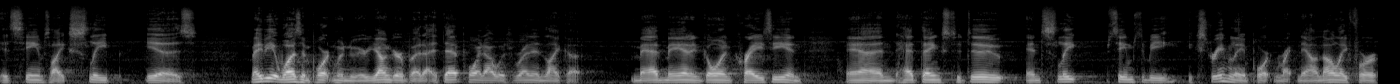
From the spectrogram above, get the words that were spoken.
it seems like sleep is. Maybe it was important when we were younger, but at that point I was running like a madman and going crazy and and had things to do. And sleep seems to be extremely important right now, not only for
